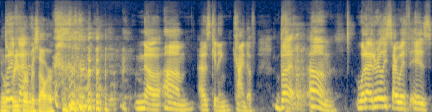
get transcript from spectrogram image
No But free that- purpose hour. No, um, I was kidding, kind of. But um, what I'd really start with is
